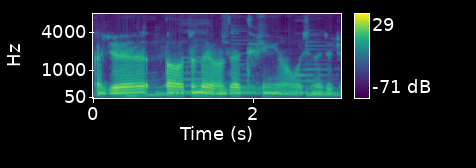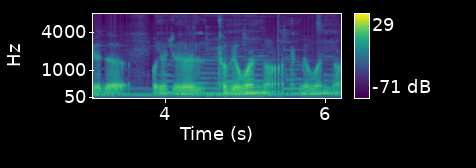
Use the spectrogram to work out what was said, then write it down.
感觉到真的有人在听啊，我现在就觉得，我就觉得特别温暖，特别温暖。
